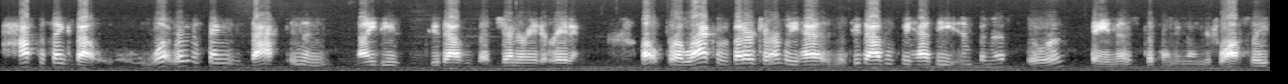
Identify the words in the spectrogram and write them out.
have to think about what were the things back in the 90s, 2000s that generated ratings? Well, for a lack of a better term, we had in the 2000s we had the infamous or famous, depending on your philosophy,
